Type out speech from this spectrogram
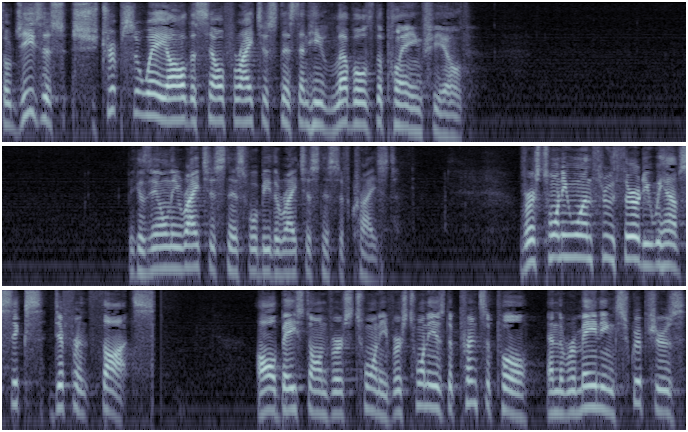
So Jesus strips away all the self righteousness and he levels the playing field. Because the only righteousness will be the righteousness of Christ. Verse 21 through 30, we have six different thoughts, all based on verse 20. Verse 20 is the principle, and the remaining scriptures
